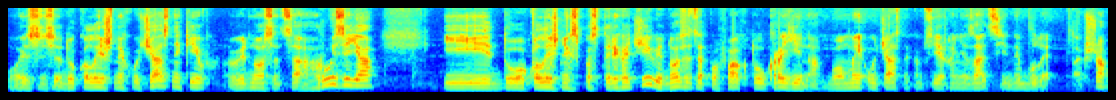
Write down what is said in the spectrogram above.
Ось до колишніх учасників відноситься Грузія, і до колишніх спостерігачів відноситься по факту Україна, бо ми учасником цієї організації не були. Так що,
